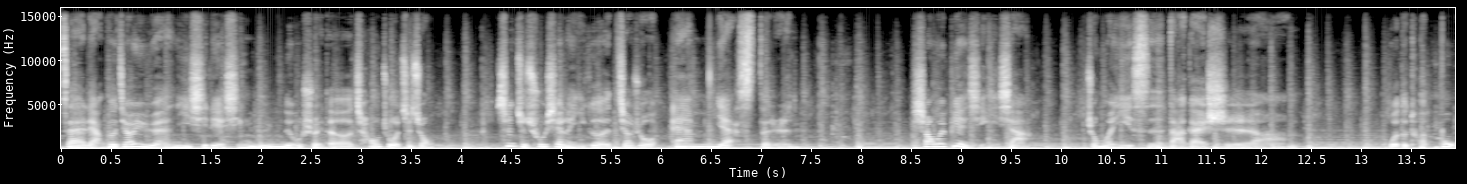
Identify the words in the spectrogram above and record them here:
在两个交易员一系列行云流水的操作之中。甚至出现了一个叫做 M Yes 的人，稍微变形一下，中文意思大概是啊，我的臀部。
